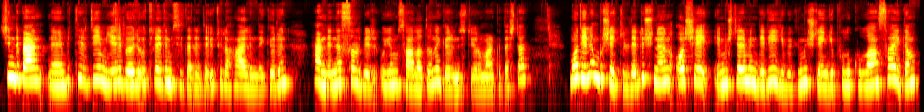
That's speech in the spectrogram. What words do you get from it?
Şimdi ben e, bitirdiğim yeri böyle ütüledim sizlere de ütülü halinde görün. Hem de nasıl bir uyum sağladığını görün istiyorum arkadaşlar. Modelim bu şekilde. Düşünün o şey e, müşterimin dediği gibi gümüş rengi pulu kullansaydım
